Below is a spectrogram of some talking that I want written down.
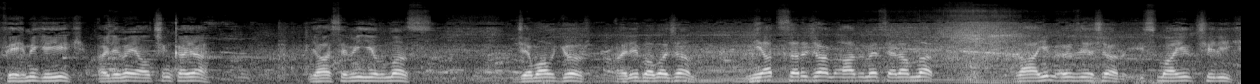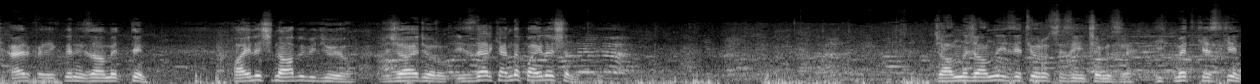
Fehmi Geyik, Alime Yalçınkaya, Yasemin Yılmaz, Cemal Gör, Ali Babacan, Nihat Sarıcan abime selamlar. Rahim Özyaşar, İsmail Çelik, Erfelekli Nizamettin. Paylaşın abi videoyu. Rica ediyorum. İzlerken de paylaşın. Canlı canlı izletiyoruz sizi ilçemizi. Hikmet Keskin,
